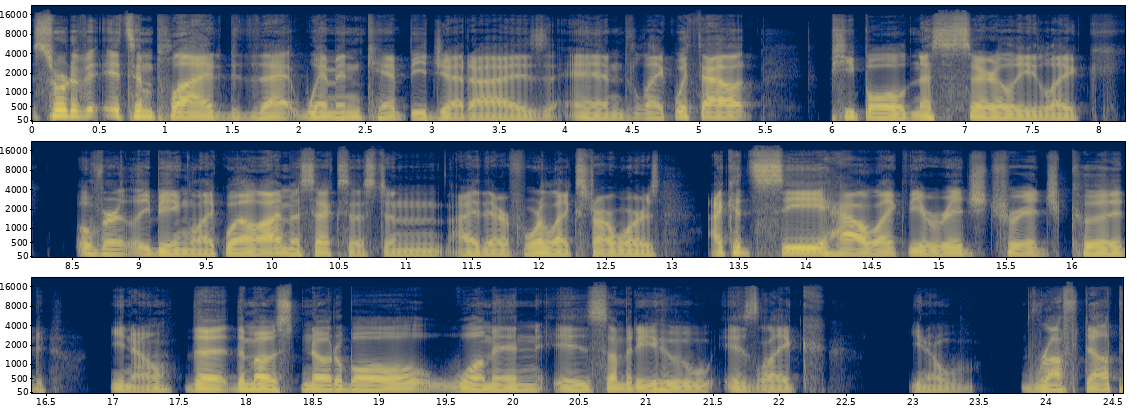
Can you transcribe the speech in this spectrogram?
sort of it's implied that women can't be Jedi's and like without people necessarily like overtly being like, well, I'm a sexist and I therefore like Star Wars. I could see how like the Ridge Tridge could, you know, the the most notable woman is somebody who is like, you know, roughed up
